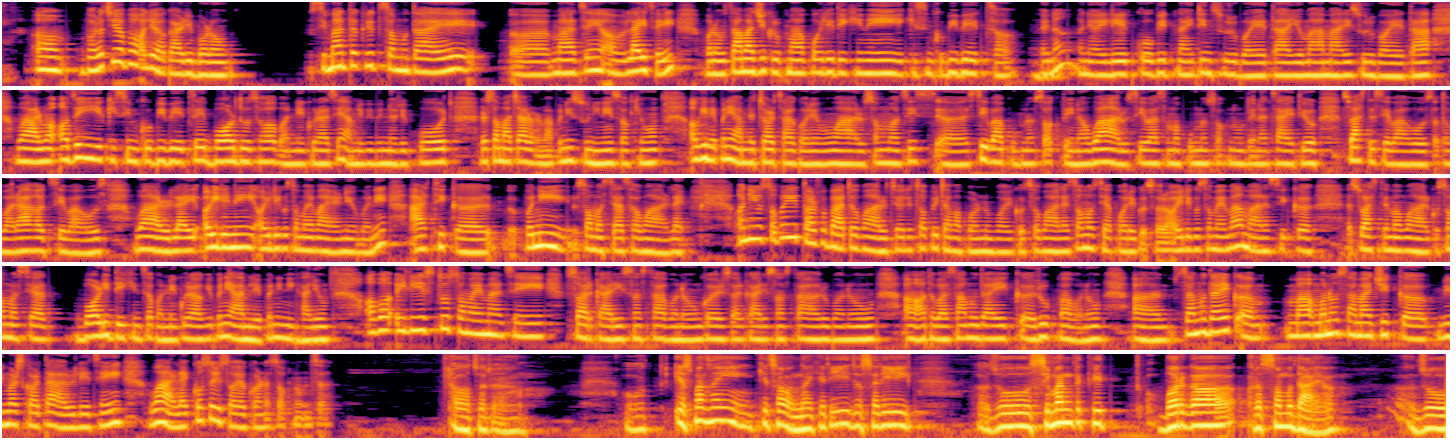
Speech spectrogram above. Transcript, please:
भरतजी अब अलि अगाडि बढौँ। सीमान्तकृत समुदाय मा चाहिँ अब लाई चाहिँ भनौँ सामाजिक रूपमा पहिलेदेखि नै एक किसिमको विभेद छ। होइन? अनि अहिले कोभिड नाइन्टिन सुरु भए यता यो महामारी सुरु भए यता उहाँहरूमा अझै यो किसिमको विभेद चाहिँ बढ्दो छ भन्ने कुरा चाहिँ हामीले विभिन्न रिपोर्ट र समाचारहरूमा पनि सुनि नै सक्यौँ। अघि नै पनि हामीले चर्चा गऱ्यौँ उहाँहरूसम्म चाहिँ सेवा पुग्न सक्दैन उहाँहरू सेवासम्म पुग्न सक्नु हुँदैन चाहे त्यो स्वास्थ्य सेवा होस् अथवा राहत सेवा होस्। उहाँहरूलाई अहिले नै अहिलेको समयमा हेर्ने हो भने आर्थिक पनि समस्या छ उहाँहरूलाई। अनि यो सबै तर्फबाट उहाँहरू चाहिँ अहिले चपेटामा पर्नुभएको छ उहाँलाई समस्या परेको छ र अहिलेको समयमा मानसिक स्वास्थ्यमा उहाँहरूको समस्या बढी देखिन्छ भन्ने कुरा अघि पनि हामीले पनि निकाल्यौँ। अब अहिले यस्तो समयमा चाहिँ सरकारी संस्था भनौँ गैर सरकारी संस्थाहरू भनौँ अथवा सामुदायिक रूपमा भनौँ सामुदायिक मा मनोसामाजिक विमर्शकर्ताहरूले चाहिँ उहाँहरूलाई कसरी सहयोग गर्न सक्नुहुन्छ? हजुर यसमा चाहिँ के छ भन्दाखेरि जसरी जो सीमान्तकृत वर्ग र समुदाय जो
